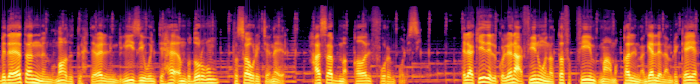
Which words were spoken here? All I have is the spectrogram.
بداية من مناهضة الاحتلال الإنجليزي وانتهاء بدورهم في ثورة يناير حسب مقال فورن بوليسي الأكيد اللي كلنا عارفينه ونتفق فيه مع مقال المجلة الأمريكية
